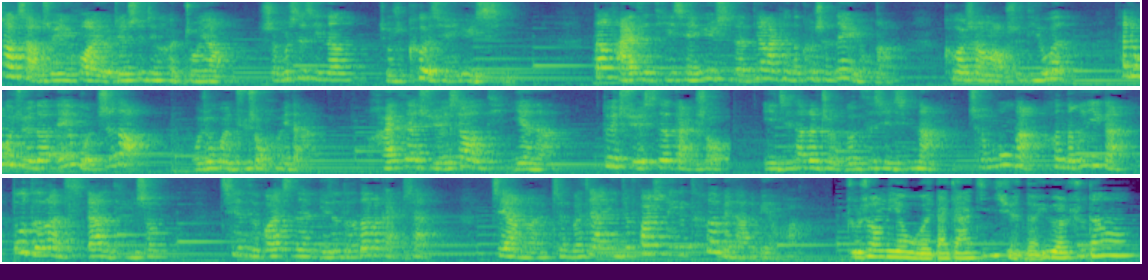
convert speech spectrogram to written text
上小学以后啊，有件事情很重要，什么事情呢？就是课前预习。当孩子提前预习了第二天的课程内容呢，课上老师提问，他就会觉得，哎，我知道，我就会举手回答。孩子在学校的体验呢，对学习的感受，以及他的整个自信心呐、成功感和能力感都得到了极大的提升，亲子关系呢也就得到了改善。这样啊，整个家庭就发生了一个特别大的变化。橱窗里有我为大家精选的育儿书单哦。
